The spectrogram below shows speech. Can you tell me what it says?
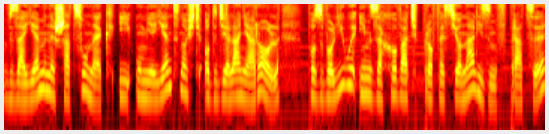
wzajemny szacunek i umiejętność oddzielania rol pozwoliły im zachować profesjonalizm w pracy,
